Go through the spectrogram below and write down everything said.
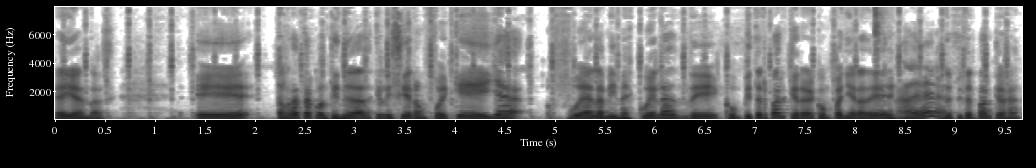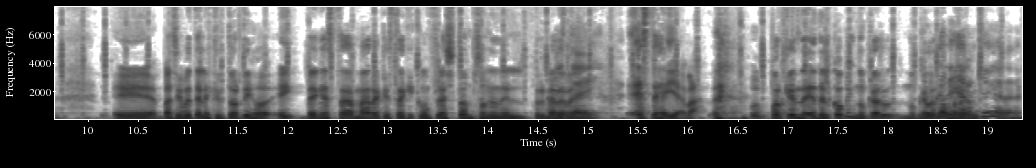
Ella anda así. Eh, retrocontinuidad que le hicieron fue que ella fue a la misma escuela de con Peter Parker, era compañera de él. Ah, ¿de de Peter Parker, ajá. Eh, básicamente el escritor dijo, hey, ven esta Mara que está aquí con Flash Thompson en el primer Ahí está ella. Esta es ella, va. Porque en, en el cómic nunca, nunca, lo Nunca nombran. dijeron quién era.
